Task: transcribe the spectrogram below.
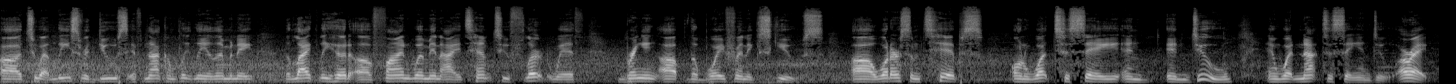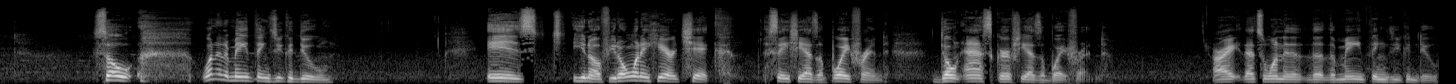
uh, to at least reduce, if not completely eliminate, the likelihood of fine women I attempt to flirt with bringing up the boyfriend excuse. Uh, what are some tips? On what to say and and do and what not to say and do. All right. So, one of the main things you could do is, you know, if you don't want to hear a chick say she has a boyfriend, don't ask her if she has a boyfriend. All right, that's one of the, the, the main things you can do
